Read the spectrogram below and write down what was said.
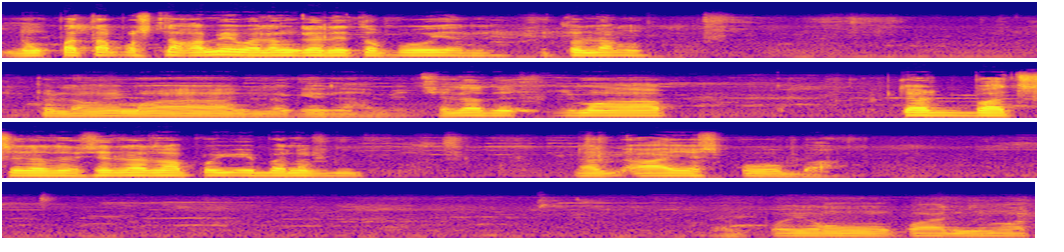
Nung patapos na kami walang ganito po yan. Ito lang ito lang yung mga nilagay namin. Sila, yung mga third batch, sila, sila na po yung iba nag, nag-ayos po ba. Yan po yung, kuhan, yung mga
